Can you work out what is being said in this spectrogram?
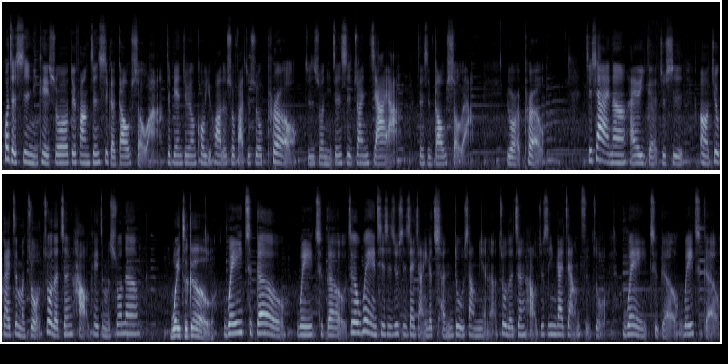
或者是你可以说对方真是个高手啊，这边就用口语化的说法，就说 pro，就是说你真是专家呀，真是高手呀，You're a pro。接下来呢，还有一个就是哦，就该这么做，做的真好，可以怎么说呢 Way to go.？Way to go, way to go。这个 way 其实就是在讲一个程度上面了，做的真好，就是应该这样子做。Way to go, way to go。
